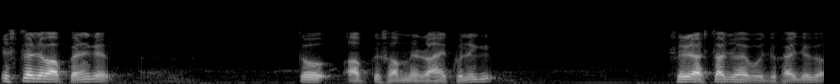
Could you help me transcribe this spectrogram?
اس طرح جب آپ کریں گے تو آپ کے سامنے راہیں کھلیں گی۔ صحیح راستہ جو ہے وہ دکھائی دے گا۔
